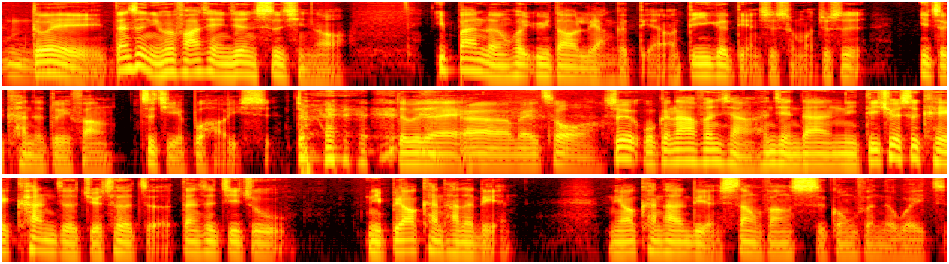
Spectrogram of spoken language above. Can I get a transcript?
嗯，对。但是你会发现一件事情哦。一般人会遇到两个点啊，第一个点是什么？就是一直看着对方，自己也不好意思，对对不对？呃，没错。所以我跟大家分享很简单，你的确是可以看着决策者，但是记住，你不要看他的脸，你要看他脸上方十公分的位置。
